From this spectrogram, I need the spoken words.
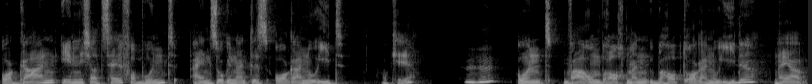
organähnlicher Zellverbund, ein sogenanntes Organoid. Okay? Mhm. Und warum braucht man überhaupt Organoide? Naja,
